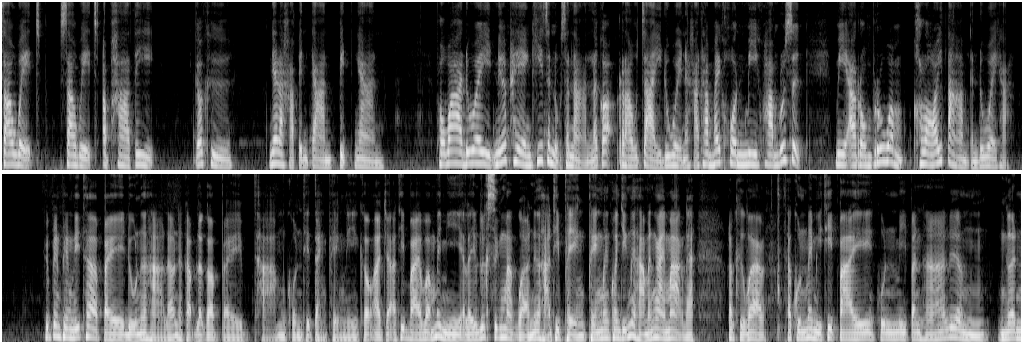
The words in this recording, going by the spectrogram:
salvage salvage a party ก็คือ เนี่ยแหละค่ะเป็นการปิดงาน เพราะว่าด้วยเนื้อเพลงที่สนุกสนานแล้วก็เร้าใจด้วยนะคะทำให้คนมีความรู้สึก มีอารมณ์ร่วมคล้อยตามกันด้วยค่ะ คือเป็นเพลงนี้ถ้าไปดูเนื้อหาแล้วนะครับ แล้วก็ไปถามคนที่แต่งเพลงนี้เขาอาจจะอธิบายว่าไม่มีอะไรลึกซึ้งมากกว่าเนื้อหาที่เพลงเพลงมันคนจริงเนื้อหามันง่ายมากนะก็คือว่าถ้าคุณไม่มีที่ไป คุณมีปัญหาเรื่องเงิน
